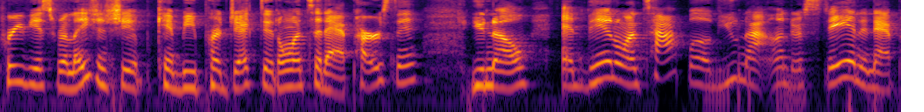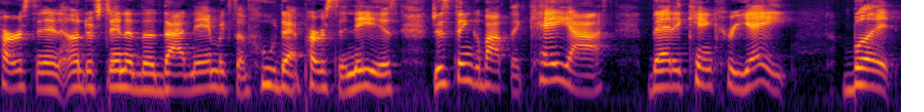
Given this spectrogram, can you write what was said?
previous relationship can be projected onto that person, you know, and then on top of you not understanding that person and understanding the dynamics of who that person is, just think about the chaos that it can create. But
